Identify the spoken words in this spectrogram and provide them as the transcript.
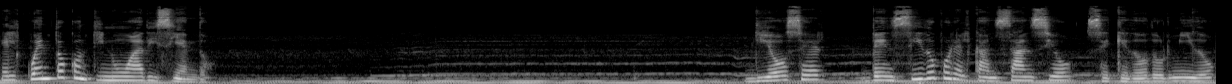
El cuento continúa diciendo, Dioser, vencido por el cansancio, se quedó dormido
